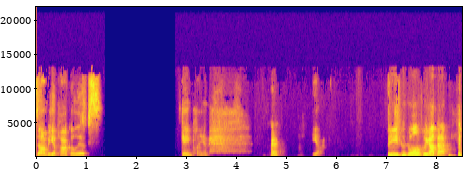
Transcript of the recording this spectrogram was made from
zombie apocalypse game plan. Okay. Yeah. So you need some tools. We got that.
